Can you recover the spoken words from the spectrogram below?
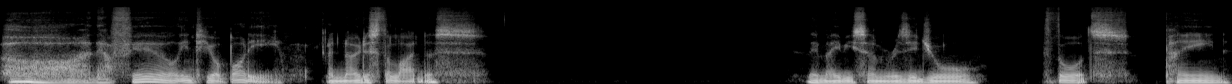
Oh, now feel into your body and notice the lightness. There may be some residual thoughts, pain,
